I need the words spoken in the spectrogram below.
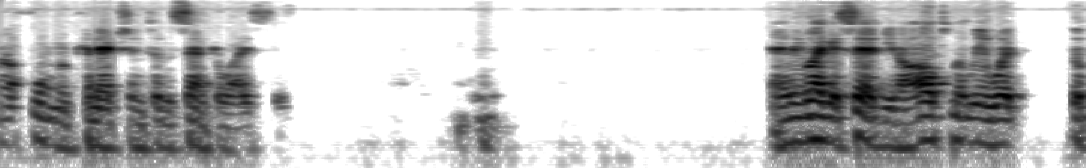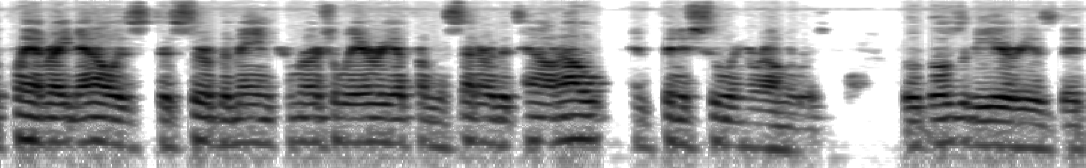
uh, form of connection to the centralized system. And I think, like I said, you know, ultimately what the plan right now is to serve the main commercial area from the center of the town out and finish sewing around the reservoir. Those, those are the areas that,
